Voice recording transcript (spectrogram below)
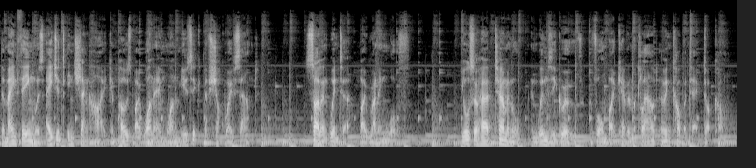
The main theme was Agent in Shanghai, composed by 1M1 Music of Shockwave Sound. Silent Winter by Running Wolf. You also heard Terminal and Whimsy Groove, performed by Kevin MacLeod of Incompetech.com.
